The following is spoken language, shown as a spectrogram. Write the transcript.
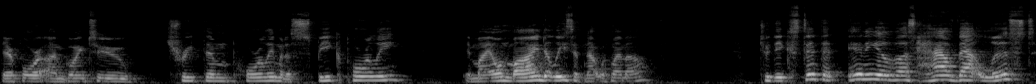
Therefore, I'm going to treat them poorly. I'm going to speak poorly, in my own mind at least, if not with my mouth. To the extent that any of us have that list,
